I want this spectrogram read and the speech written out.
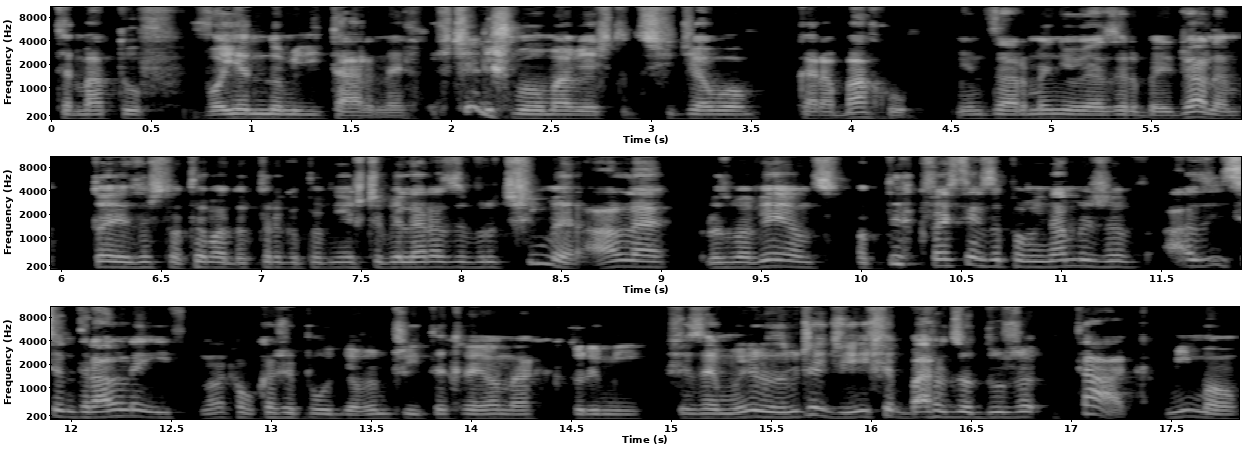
tematów wojenno-militarnych. Chcieliśmy omawiać to, co się działo w Karabachu między Armenią i Azerbejdżanem. To jest zresztą temat, do którego pewnie jeszcze wiele razy wrócimy, ale rozmawiając o tych kwestiach, zapominamy, że w Azji Centralnej i na Kaukazie Południowym, czyli tych rejonach, którymi się zajmujemy, zazwyczaj dzieje się bardzo dużo i tak, mimo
